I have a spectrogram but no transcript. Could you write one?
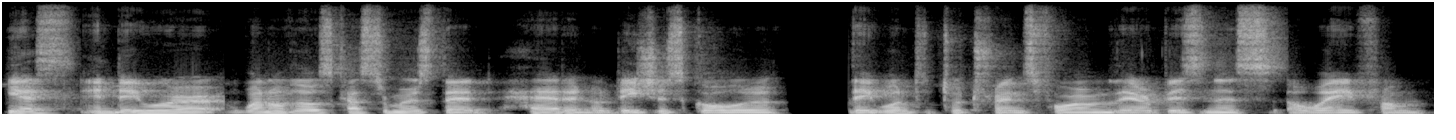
Yes. And they were one of those customers that had an audacious goal. They wanted to transform their business away from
